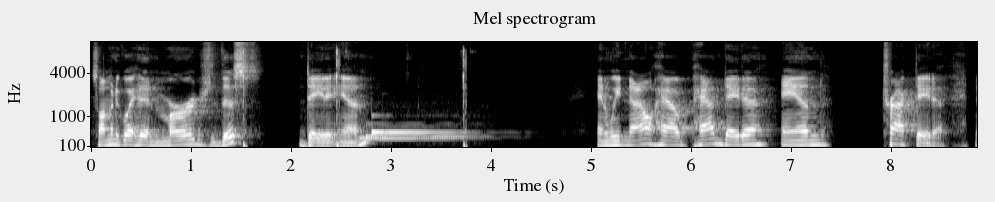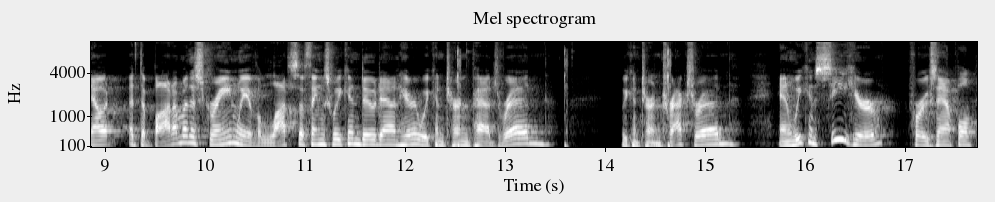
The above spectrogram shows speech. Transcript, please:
so I'm going to go ahead and merge this data in and we now have pad data and track data. Now at the bottom of the screen, we have lots of things we can do down here. We can turn pads red, we can turn tracks red, and we can see here, for example,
